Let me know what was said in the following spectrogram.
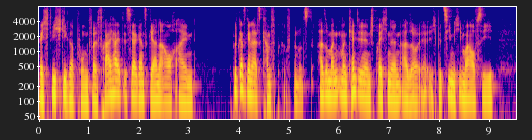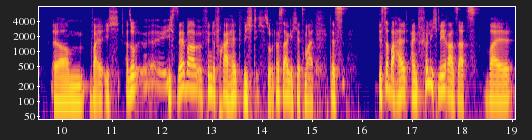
recht wichtiger Punkt, weil Freiheit ist ja ganz gerne auch ein, wird ganz gerne als Kampfbegriff benutzt. Also man, man kennt den entsprechenden, also äh, ich beziehe mich immer auf sie, ähm, weil ich, also äh, ich selber finde Freiheit wichtig. So, das sage ich jetzt mal. Das ist aber halt ein völlig leerer Satz, weil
